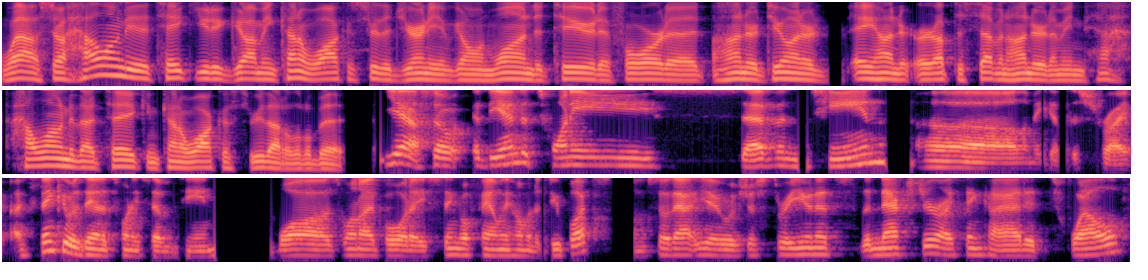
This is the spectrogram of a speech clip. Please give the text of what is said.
Wow. So, how long did it take you to go? I mean, kind of walk us through the journey of going one to two to four to 100, 200, 800, or up to 700. I mean, how long did that take? And kind of walk us through that a little bit. Yeah. So, at the end of 2017, uh, let me get this right. I think it was the end of 2017 was when I bought a single family home and a duplex. Um, so that year was just three units. The next year, I think I added 12.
